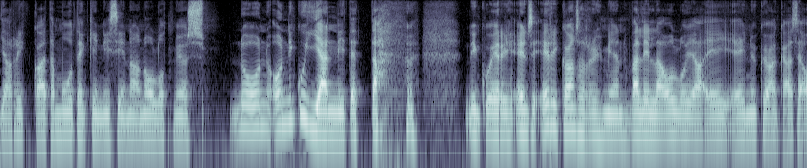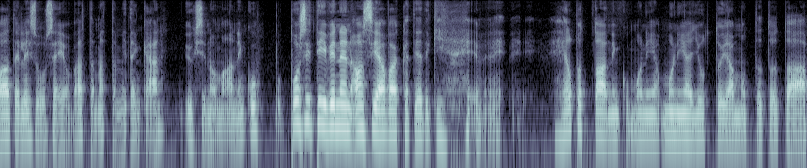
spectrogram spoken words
ja rikkaita muutenkin, niin siinä on ollut myös no on, on niin kuin jännitettä niin kuin eri, ensi, eri kansanryhmien välillä ollut ja ei, ei nykyäänkään se aatelisuus ei ole välttämättä mitenkään yksinomaan niin kuin positiivinen asia, vaikka tietenkin helpottaa niin kuin monia, monia juttuja, mutta tota,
